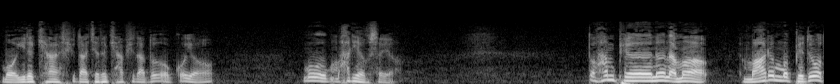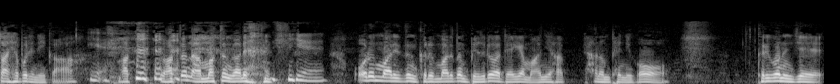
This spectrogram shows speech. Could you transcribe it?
뭐 이렇게 합시다 저렇게 합시다도 없고요. 뭐 말이 없어요. 또 한편은 아마 말은 뭐 베드로 다 해버리니까 예. 맞, 맞든 안 맞든 간에 예. 옳은 말이든 그런 말이든 베드로가 되게 많이 하, 는 편이고 그리고는 이제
